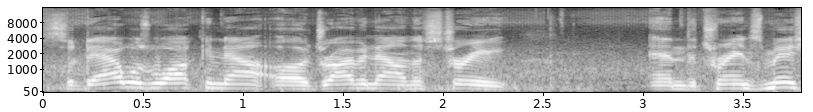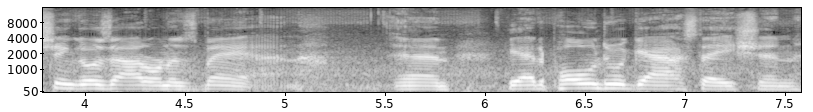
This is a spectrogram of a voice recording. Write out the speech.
So dad was walking down, uh, driving down the street, and the transmission goes out on his van, and he had to pull into a gas station,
